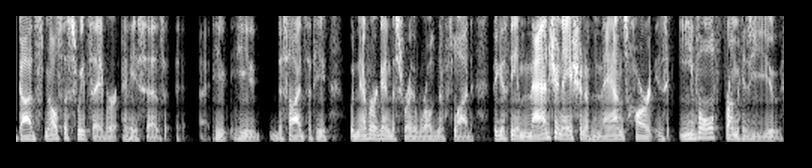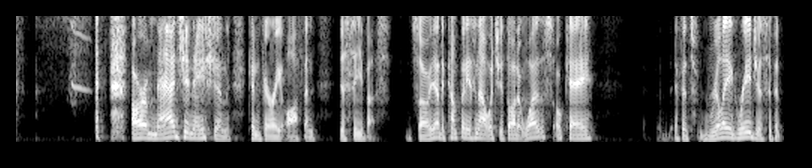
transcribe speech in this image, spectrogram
God smells the sweet savor and he says, uh, he, he decides that he would never again destroy the world in a flood because the imagination of man's heart is evil from his youth. Our imagination can very often deceive us. So, yeah, the company is not what you thought it was. Okay. If it's really egregious, if it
